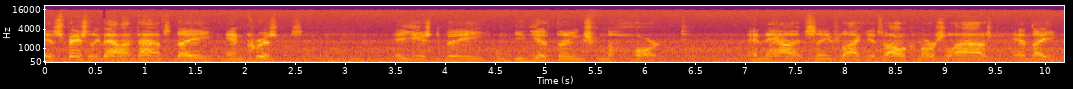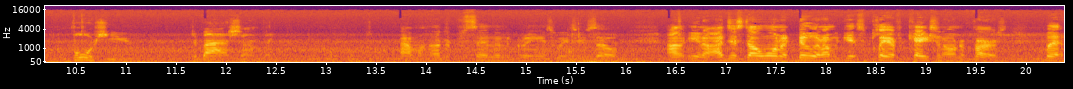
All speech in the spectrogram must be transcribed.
especially Valentine's Day and Christmas. It used to be you give things from the heart. And now it seems like it's all commercialized and they force you to buy something. I'm 100% in agreement with you. So, uh, you know, I just don't want to do it. I'm gonna get some clarification on it first. But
